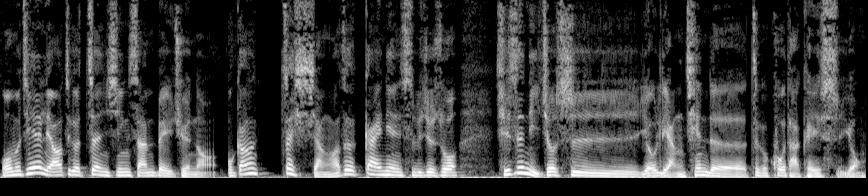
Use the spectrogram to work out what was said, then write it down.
我们今天聊这个振兴三倍券哦，我刚刚在想啊，这个概念是不是就是说，其实你就是有两千的这个 quota 可以使用，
